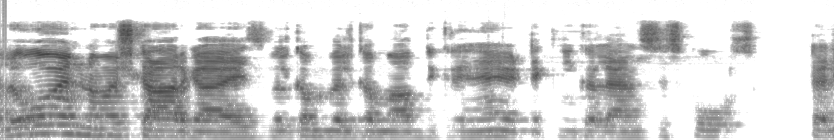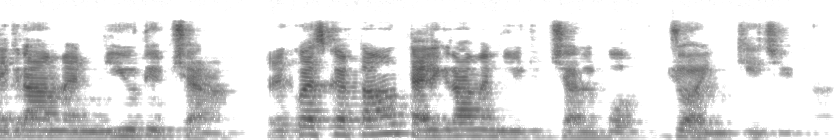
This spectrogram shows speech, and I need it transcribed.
हेलो एंड नमस्कार गाइस वेलकम वेलकम आप दिख रहे हैं technical analysis course Telegram and YouTube channel request करता हूँ टेलीग्राम एंड यूट्यूब चैनल को ज्वाइन कीजिएगा।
